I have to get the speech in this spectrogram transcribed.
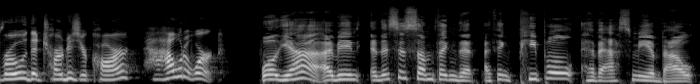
road that charges your car. How would it work? Well, yeah. I mean, and this is something that I think people have asked me about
